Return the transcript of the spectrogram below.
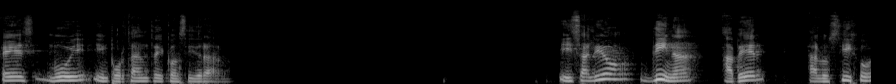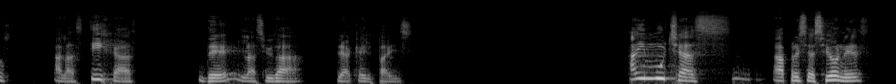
es muy importante considerarlo. Y salió Dina a ver a los hijos, a las hijas de la ciudad de aquel país. Hay muchas apreciaciones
